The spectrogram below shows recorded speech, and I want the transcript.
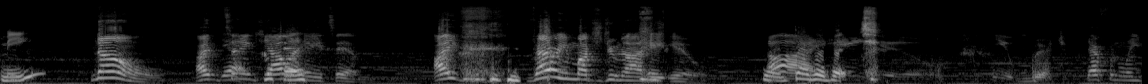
Me? No! I'm Yeah. saying Kiala Okay. hates him. I very much do not hate you. You're a I double hate bitch. you. You bitch. Definitely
